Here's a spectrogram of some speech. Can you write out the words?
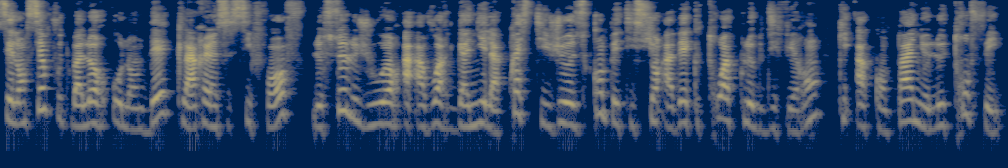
C'est l'ancien footballeur hollandais Clarence Seedorf, le seul joueur à avoir gagné la prestigieuse compétition avec trois clubs différents qui accompagnent le trophée.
